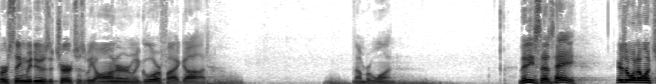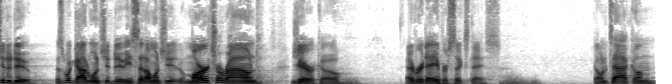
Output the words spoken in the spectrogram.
First thing we do as a church is we honor and we glorify God. Number one. Then he says, Hey, here's what I want you to do. This is what God wants you to do. He said, I want you to march around Jericho every day for six days. Don't attack them.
